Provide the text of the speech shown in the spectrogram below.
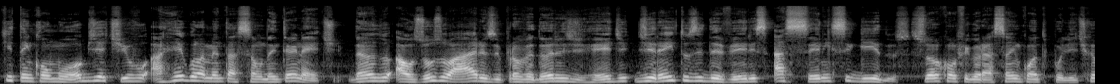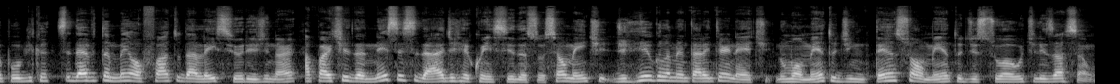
que tem como objetivo a regulamentação da internet, dando aos usuários e provedores de rede direitos e deveres a serem seguidos. Sua configuração enquanto política pública se deve também ao fato da lei se originar a partir da necessidade reconhecida socialmente de regulamentar a internet no momento de intenso aumento de sua utilização.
